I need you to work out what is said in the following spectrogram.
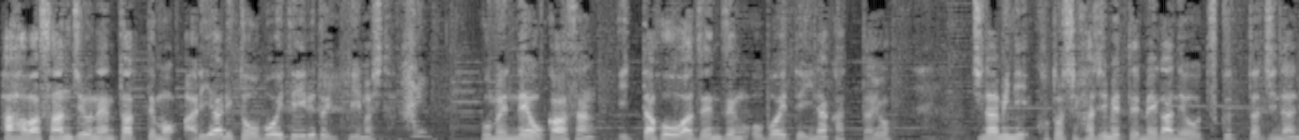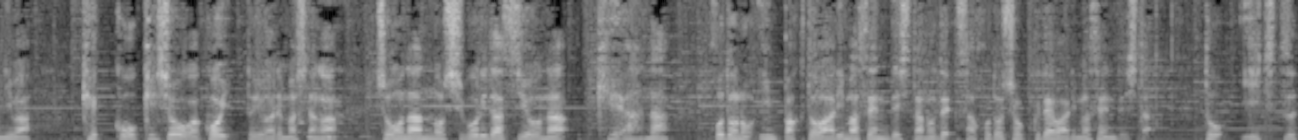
母は30年経ってもありありと覚えていると言っていました、はい、ごめんねお母さん。言った方は全然覚えていなかったよ。ちなみに今年初めてメガネを作った次男には結構化粧が濃いと言われましたが長男の絞り出すような毛穴ほどのインパクトはありませんでしたのでさほどショックではありませんでした。と言いつつ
